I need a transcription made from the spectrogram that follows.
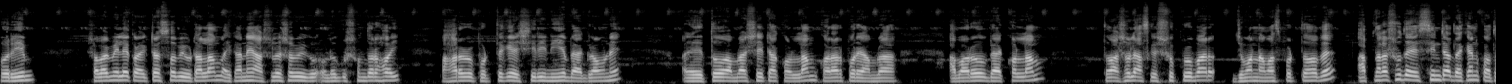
করিম, সবাই মিলে কয়েকটা ছবি উঠালাম। এখানে আসলে ছবি অনেক সুন্দর হয়, পাহাড়ের উপর থেকে সিঁড়ি নিয়ে ব্যাকগ্রাউন্ডে তো আমরা সেটা করলাম, করার পরে আমরা আবারও ব্যাক করলাম। তো আসলে আজকে শুক্রবার জুমার নামাজ পড়তে হবে। আপনারা শুধু এই সিনটা দেখেন, কত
